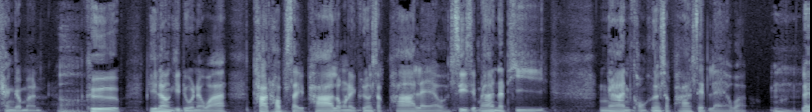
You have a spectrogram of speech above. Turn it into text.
แข่งกับมันอ๋อคือพี่ลองคิดดูนะว่า ถ้าท็อปใส่ผ้าลงในเครื่องซักผ้าแล้ว 45 นาที งานของเครื่องซักผ้าเสร็จแล้วอะอืมและ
